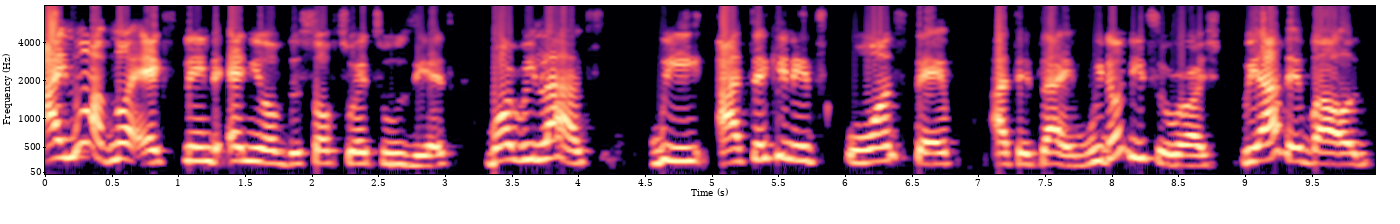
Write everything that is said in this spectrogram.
I know I've not explained any of the software tools yet, but relax, we are taking it one step at a time. We don't need to rush. We have about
